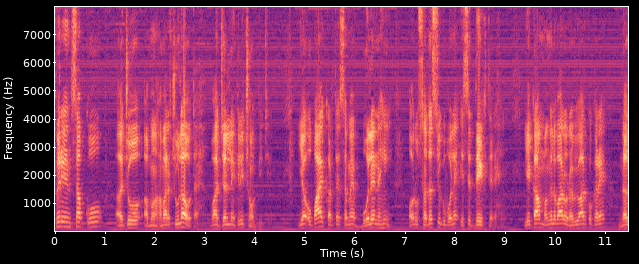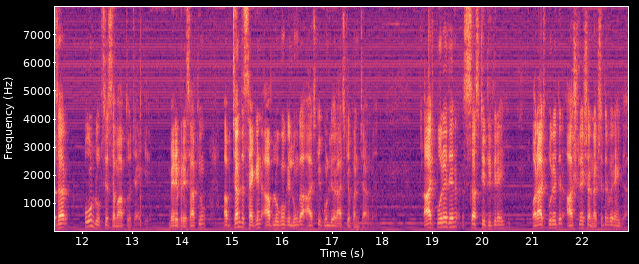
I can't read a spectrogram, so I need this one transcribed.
फिर इन सबको जो हमारा चूल्हा होता है, वह जलने के लिए छोंक दीजिए। यह उपाय करते समय बोले नहीं और उस सदस्य को बोले, इसे देखते रहें। यह काम मंगलवार और रविवार को करें। नज़र पूर्ण रूप से समाप्त हो जाएगी। मेरे प्रिय साथियों, अब चंद सेकंड आप लोगों के लूँगा आज के कुंडली और आज के पंचांग में। आज पूरे दिन षष्ठी तिथि रहेगी और आज पूरे दिन आश्लेषा नक्षत्र में रहेगा।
